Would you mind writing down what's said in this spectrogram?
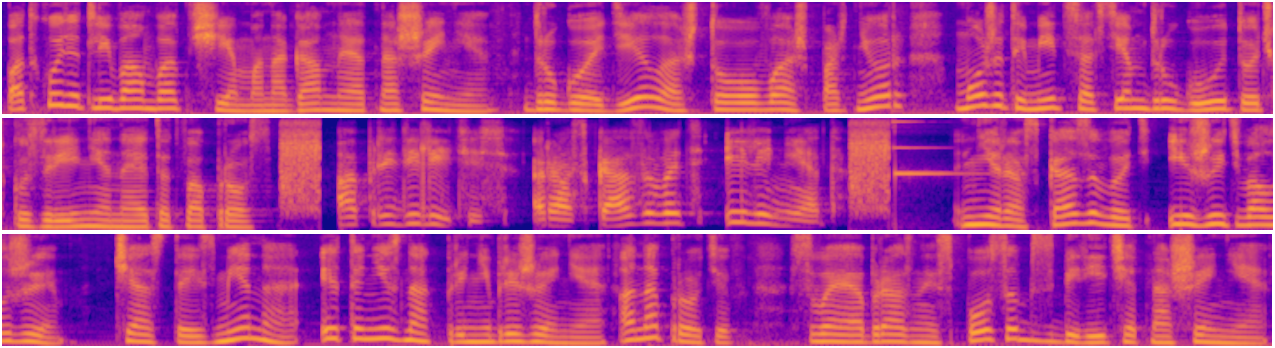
подходят ли вам вообще моногамные отношения. Другое дело, что ваш партнер может может иметь совсем другую точку зрения на этот вопрос. Определитесь, рассказывать или нет. Не рассказывать и жить во лжи. Часто измена – это не знак пренебрежения, а напротив, своеобразный способ сберечь отношения.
